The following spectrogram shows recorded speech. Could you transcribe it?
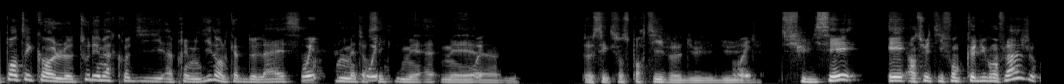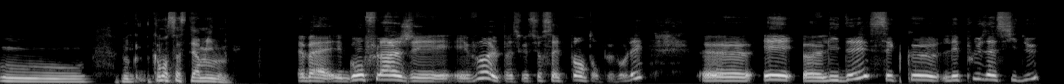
Pantécole tous les mercredis après-midi dans le cadre de l'AS, animateur mais, section sportive du, du, lycée. Et ensuite, ils font que du gonflage ou comment ça se termine? Eh ben, gonflage et, vol, parce que sur cette pente, on peut voler. Euh, et euh, l'idée, c'est que les plus assidus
